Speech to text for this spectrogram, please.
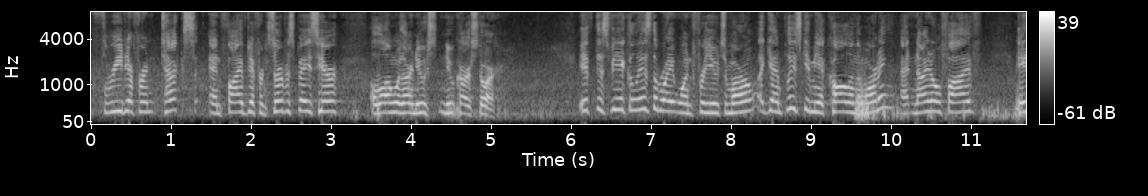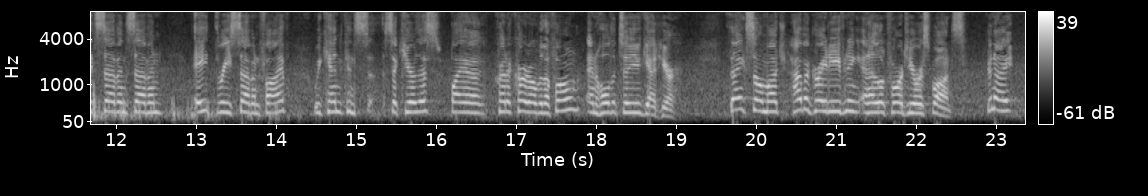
three different techs and five different service bays here, along with our new, new car store. If this vehicle is the right one for you tomorrow, again, please give me a call in the morning at 905-877-8375. We can secure this by a credit card over the phone and hold it till you get here. Thanks so much. Have a great evening, and I look forward to your response. Good night.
